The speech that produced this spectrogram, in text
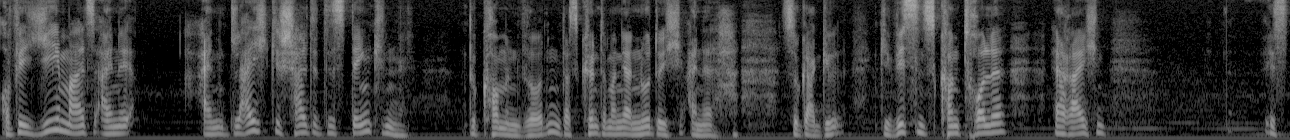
Ob wir jemals eine, ein gleichgeschaltetes Denken bekommen würden, das könnte man ja nur durch eine sogar Gewissenskontrolle erreichen, ist,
